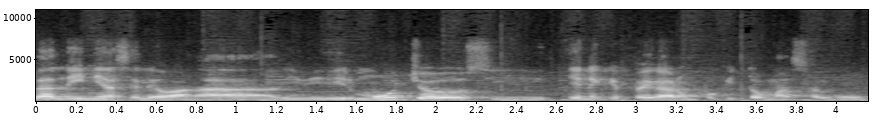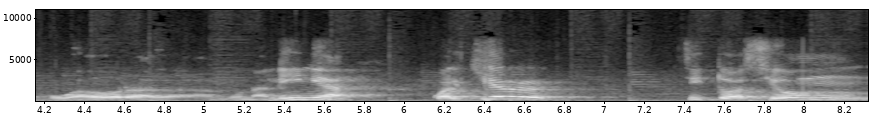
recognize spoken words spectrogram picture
las líneas se le van a dividir mucho, si tiene que pegar un poquito más algún jugador a alguna línea. Cualquier situación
